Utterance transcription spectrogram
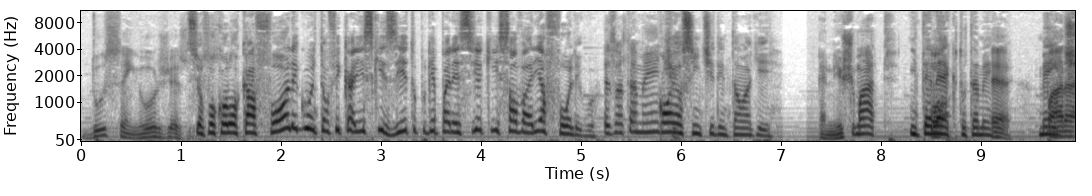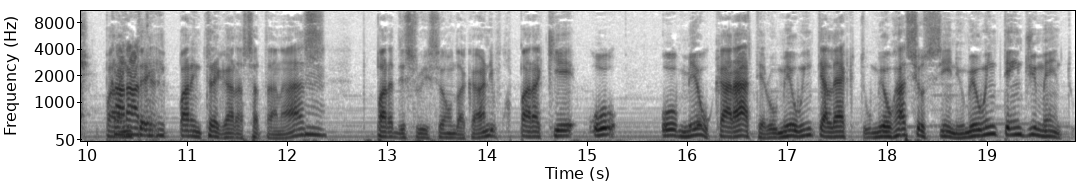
do Senhor Jesus. Se eu for colocar fôlego, então ficaria esquisito, porque parecia que salvaria fôlego. Exatamente. Qual é o sentido então aqui? É Nishmat. Intelecto também. É. Mente, para, para, entre, para entregar a Satanás, hum. para a destruição da carne, para que o, o meu caráter, o meu intelecto, o meu raciocínio, o meu entendimento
